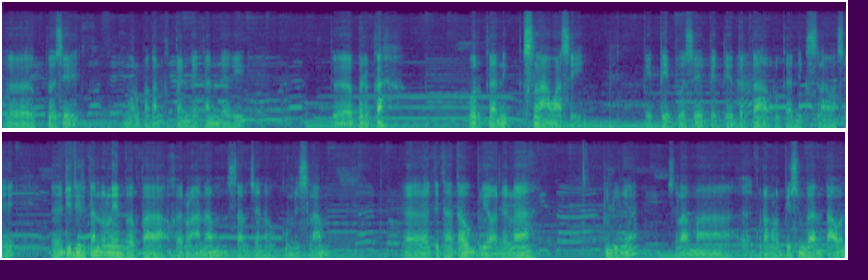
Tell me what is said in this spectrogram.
Uh, Bose merupakan kependekan dari uh, berkah organik Selawase. PT Bose PT Berkah Organik Selawase eh, didirikan oleh Bapak Khairul Anam Sarjana Hukum Islam. Eh, kita tahu beliau adalah dulunya selama eh, kurang lebih 9 tahun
